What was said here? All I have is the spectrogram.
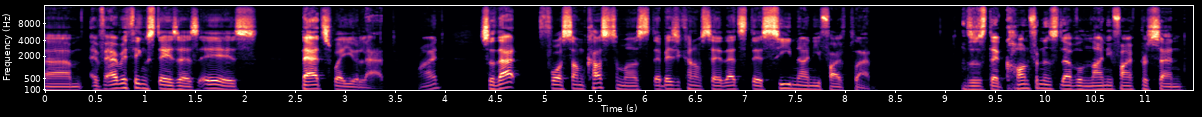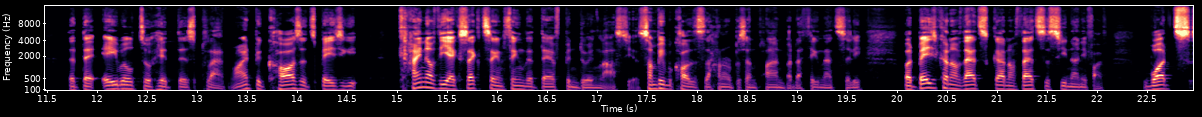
Um, if everything stays as is, that's where you land, right? So that for some customers, they basically kind of say that's their C95 plan. This is their confidence level, 95% that they're able to hit this plan, right? Because it's basically kind of the exact same thing that they've been doing last year. Some people call this the 100% plan, but I think that's silly. But basically, kind of that's kind of that's the C95. What's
